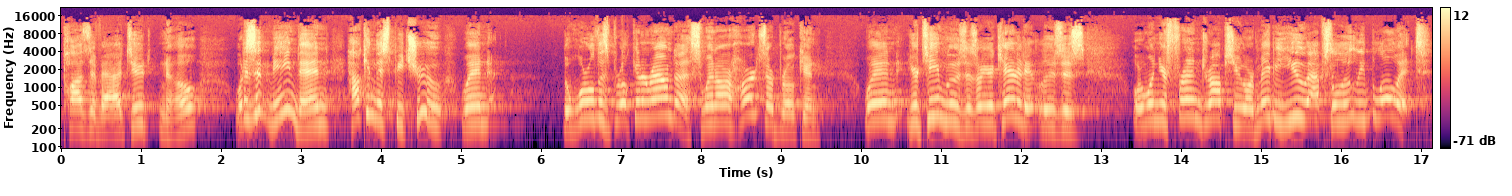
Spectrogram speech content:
positive attitude? No. What does it mean then? How can this be true when the world is broken around us, when our hearts are broken, when your team loses or your candidate loses, or when your friend drops you, or maybe you absolutely blow it?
